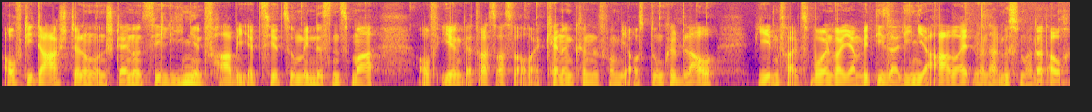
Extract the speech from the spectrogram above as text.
auf die Darstellung und stellen uns die Linienfarbe jetzt hier zumindest mal auf irgendetwas, was wir auch erkennen können. Von mir aus dunkelblau. Jedenfalls wollen wir ja mit dieser Linie arbeiten und dann müssen wir das auch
